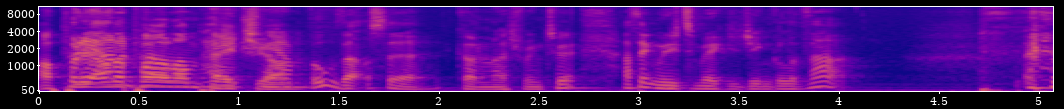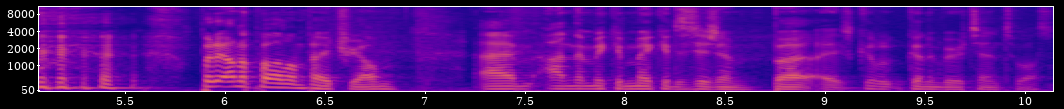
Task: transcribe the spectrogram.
I'll put, it, on, a poll on Patreon. Oh, that's a got a nice ring to it. I think we need to make a jingle of that. put it on a poll on Patreon, um, and then we can make a decision. But it's going to be Return to Oz.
